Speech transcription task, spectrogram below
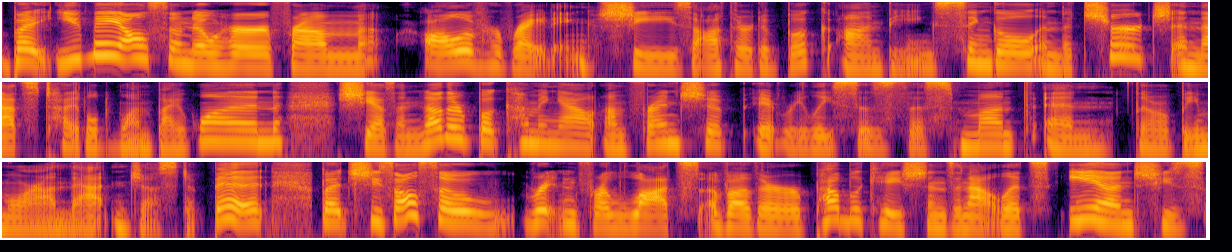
but you may also know her from all of her writing. She's authored a book on being single in the church, and that's titled One by One. She has another book coming out on friendship. It releases this month, and there will be more on that in just a bit. But she's also written for lots of other publications and outlets, and she's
